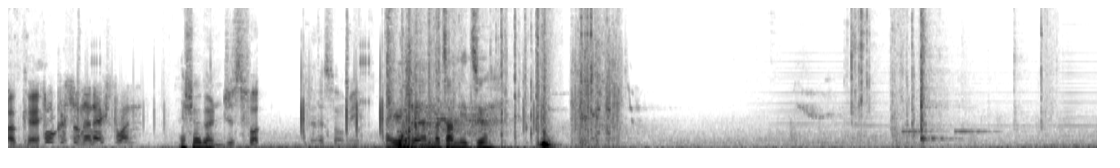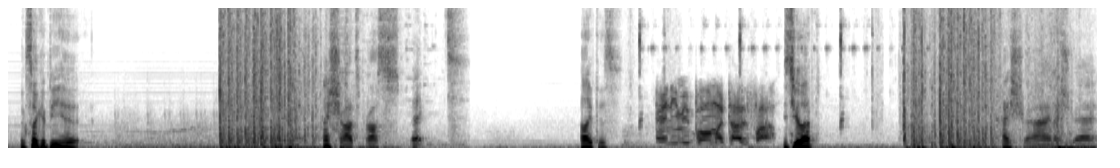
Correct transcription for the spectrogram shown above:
Okay. Focus on the next one. I showed him. Then just fuck. That's on me. Oh, you're chilling. That's on me too. Looks like a B hit. Nice shots, prospect. I like this. Enemy bomb at Alpha. Is your left? Nice try, nice try.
